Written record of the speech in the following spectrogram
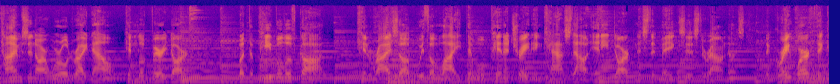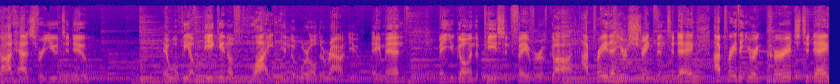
Times in our world right now can look very dark, but the people of God can rise up with a light that will penetrate and cast out any darkness that may exist around us. The great work that God has for you to do, it will be a beacon of light in the world around you. Amen. May you go in the peace and favor of God. I pray that you're strengthened today. I pray that you're encouraged today.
